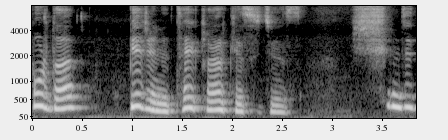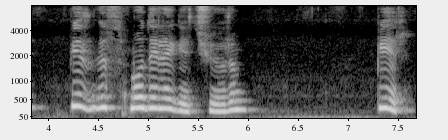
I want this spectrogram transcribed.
Burada birini tekrar keseceğiz. Şimdi bir üst modele geçiyorum. 1,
